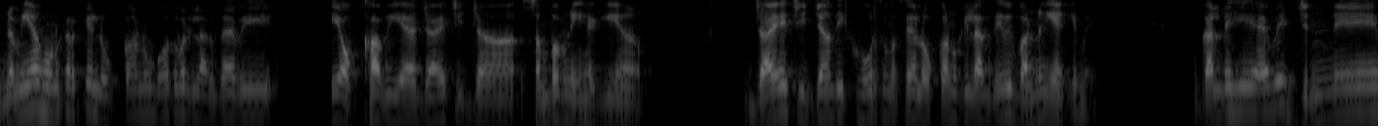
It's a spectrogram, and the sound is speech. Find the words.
ਨਵੀਆਂ ਹੋਣ ਕਰਕੇ ਲੋਕਾਂ ਨੂੰ ਬਹੁਤ ਵਾਰੀ ਲੱਗਦਾ ਵੀ ਇਹ ਔਖਾ ਵੀ ਹੈ ਜਾਂ ਇਹ ਚੀਜ਼ਾਂ ਸੰਭਵ ਨਹੀਂ ਹੈਗੀਆਂ। ਜਾਂ ਇਹ ਚੀਜ਼ਾਂ ਦੀ ਇੱਕ ਹੋਰ ਸਮੱਸਿਆ ਲੋਕਾਂ ਨੂੰ ਕੀ ਲੱਗਦੀ ਹੈ ਵੀ ਬਣਨਗੀਆਂ ਕਿਵੇਂ? ਗੱਲ ਇਹ ਹੈ ਵੀ ਜਿੰਨੇ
